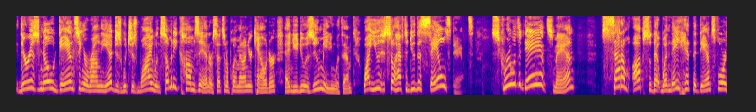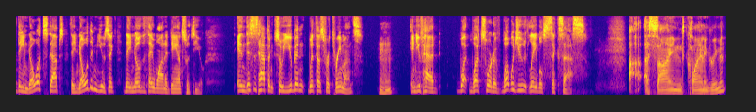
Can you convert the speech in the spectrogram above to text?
There is no dancing around the edges, which is why when somebody comes in or sets an appointment on your calendar and you do a Zoom meeting with them, why you still have to do the sales dance. Screw the dance, man. Set them up so that when they hit the dance floor, they know what steps, they know the music, they know that they want to dance with you. And this has happened. So you've been with us for three months. Mm-hmm and you've had what what sort of what would you label success? Uh, a signed client agreement.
